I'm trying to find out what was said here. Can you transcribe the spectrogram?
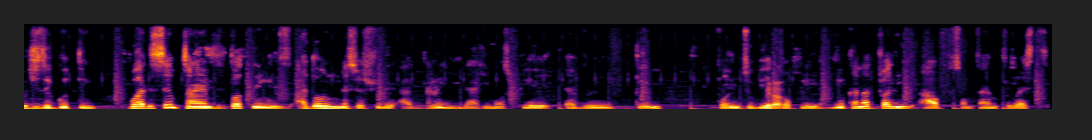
which is a good thing. But at the same time, the third thing is I don't necessarily agree that he must play every game for him to be Yeah. a top player. You can actually have some time to rest.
